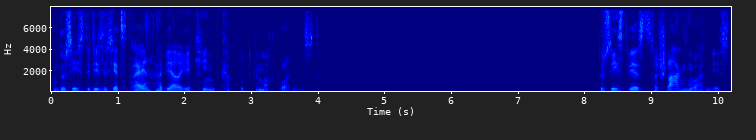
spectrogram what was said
Und du siehst, wie dieses jetzt dreieinhalbjährige Kind kaputt gemacht worden ist. Du siehst, wie es zerschlagen worden ist.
